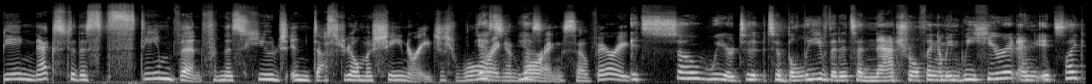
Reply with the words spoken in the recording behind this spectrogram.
being next to this steam vent from this huge industrial machinery just roaring Yes, and yes. roaring. So very it's so weird to, to believe that it's a natural thing. I mean, we hear it and it's like,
